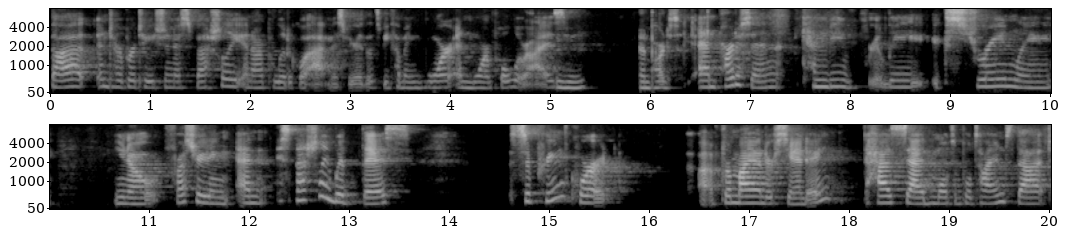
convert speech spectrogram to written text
that interpretation, especially in our political atmosphere that's becoming more and more polarized, Mhm. And partisan. and partisan can be really extremely you know frustrating and especially with this supreme court uh, from my understanding has said multiple times that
